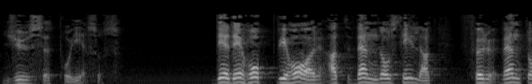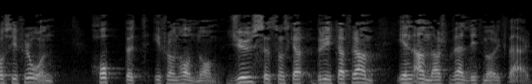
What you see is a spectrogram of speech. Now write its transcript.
ljuset på Jesus. Det är det hopp vi har att vända oss till att förvänta oss ifrån hoppet ifrån honom. Ljuset som ska bryta fram i en annars väldigt mörk värld.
